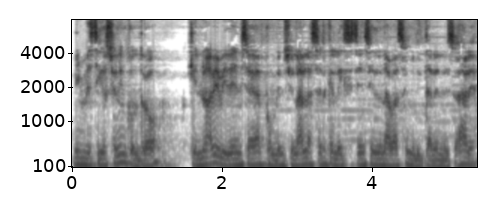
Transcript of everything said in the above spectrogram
Mi investigación encontró que no había evidencia convencional acerca de la existencia de una base militar en esa área,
